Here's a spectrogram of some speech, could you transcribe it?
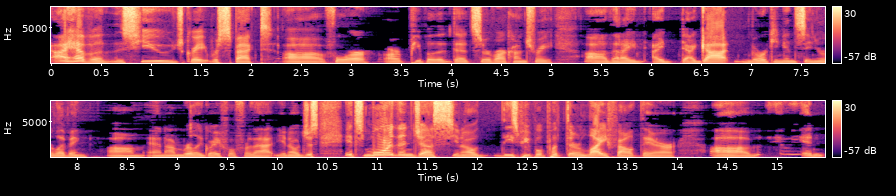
I have a, this huge, great respect uh, for our people that, that serve our country uh, that I, I, I got working in senior living. Um, and I'm really grateful for that. You know, just it's more than just, you know, these people put their life out there. Uh, and,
